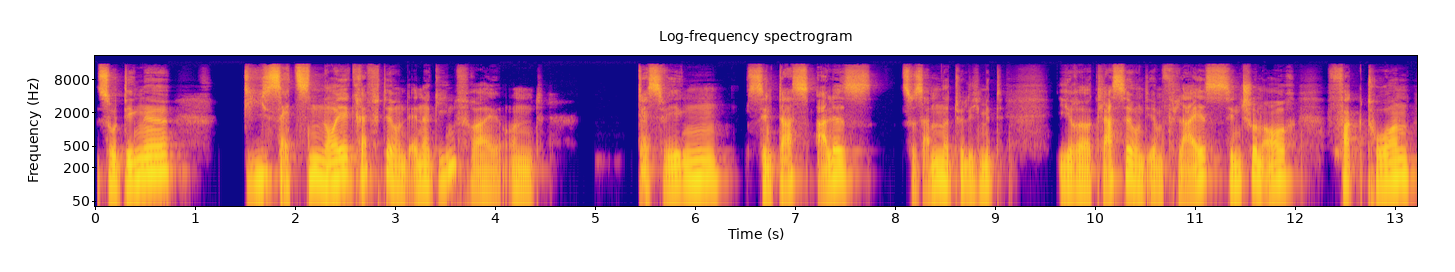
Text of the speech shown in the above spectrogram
so Dinge, die setzen neue Kräfte und Energien frei. Und deswegen sind das alles zusammen natürlich mit ihrer Klasse und ihrem Fleiß sind schon auch Faktoren,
